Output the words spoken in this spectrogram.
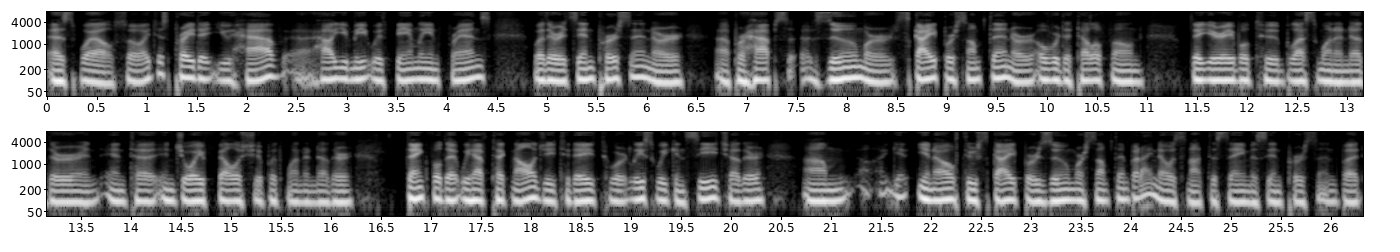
as well. So I just pray that you have uh, how you meet with family and friends, whether it's in person or uh, perhaps Zoom or Skype or something or over the telephone that you're able to bless one another and, and to enjoy fellowship with one another. Thankful that we have technology today to where at least we can see each other, um, you know, through Skype or Zoom or something. But I know it's not the same as in person. But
